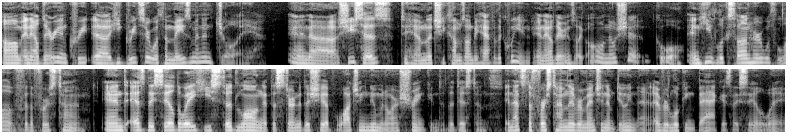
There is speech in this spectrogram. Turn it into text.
Um, and Eldarion cre- uh, he greets her with amazement and joy. And uh, she says to him that she comes on behalf of the queen. And Eldarion's like, oh, no shit. Cool. And he looks on her with love for the first time. And as they sailed away, he stood long at the stern of the ship, watching Numenor shrink into the distance. And that's the first time they ever mention him doing that, ever looking back as they sail away.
